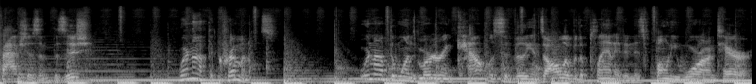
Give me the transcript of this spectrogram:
fascism position. We're not the criminals. We're not the ones murdering countless civilians all over the planet in this phony war on terror.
